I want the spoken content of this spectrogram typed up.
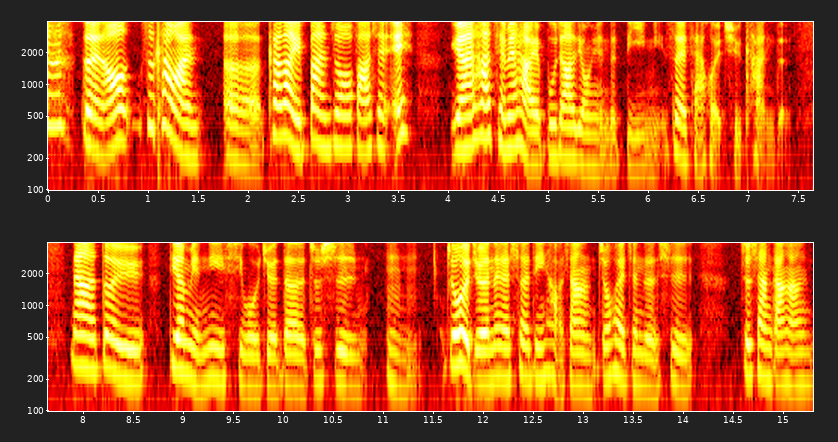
对，然后是看完呃看到一半之后发现，哎，原来他前面还有一部叫《永远的第一名》，所以才回去看的。那对于第二名逆袭，我觉得就是嗯，就会觉得那个设定好像就会真的是，就像刚刚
